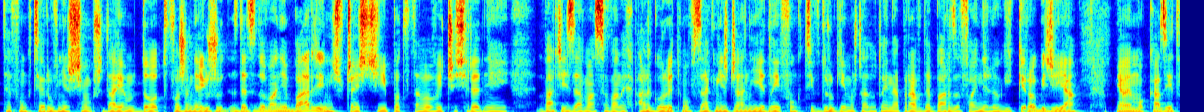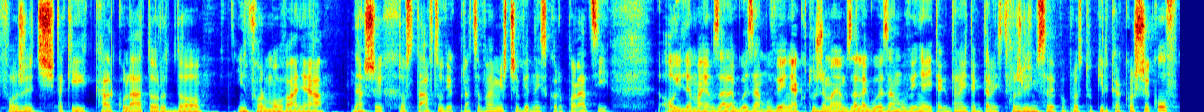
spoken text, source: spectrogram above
te funkcje również się przydają do tworzenia już zdecydowanie bardziej niż w części podstawowej czy średniej, bardziej zaawansowanych algorytmów. Zagnieżdżanie jednej funkcji w drugiej można tutaj naprawdę bardzo fajne logiki robić. I ja miałem okazję tworzyć taki kalkulator do informowania naszych dostawców, jak pracowałem jeszcze w jednej z korporacji, o ile mają zaległe zamówienia, którzy mają zaległe zamówienia i tak dalej, i tak dalej. Stworzyliśmy sobie po prostu kilka koszyków.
